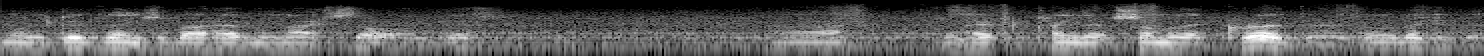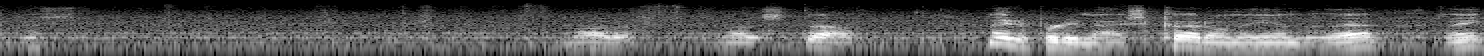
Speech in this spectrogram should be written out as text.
One of the good things about having a nice saw, I guess. Uh, gonna have to clean up some of that crud there Oh, Look at that. This a lot of a lot of stuff. Made a pretty nice cut on the end of that, I think.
